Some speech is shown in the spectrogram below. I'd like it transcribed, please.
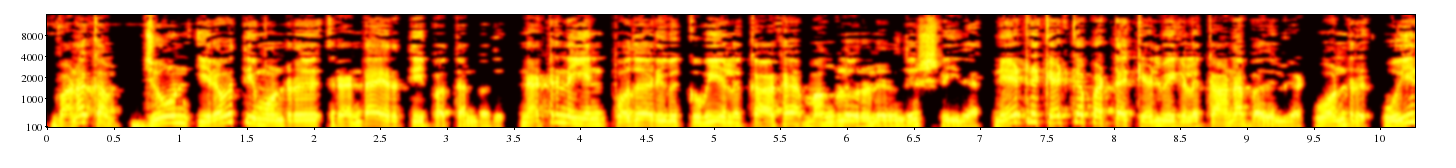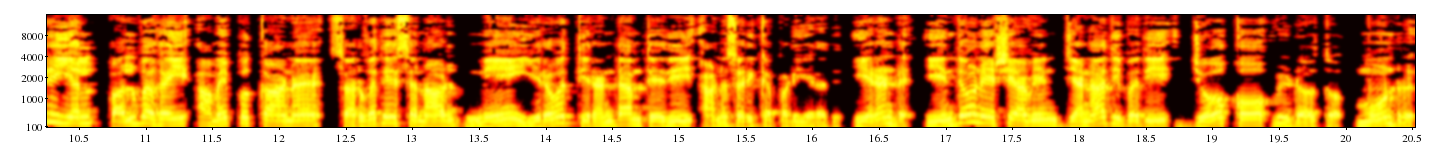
வணக்கம். ஜூன் இருபத்தி மூன்று இரண்டாயிரத்தி பத்தொன்பது. நற்றினையின் பொது அறிவு குவியலுக்காக மங்களூரிலிருந்து ஸ்ரீதர். நேற்று கேட்கப்பட்ட கேள்விகளுக்கான பதில்கள். ஒன்று உயிரியல் பல்வகை அமைப்புக்கான சர்வதேச நாள் மே இருபத்தி இரண்டாம் தேதி அனுசரிக்கப்படுகிறது. இரண்டு இந்தோனேஷியாவின் ஜனாதிபதி ஜோகோ விடோதோ. மூன்று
